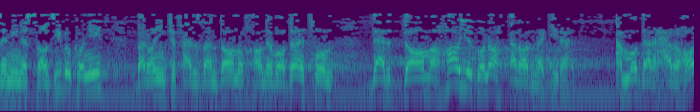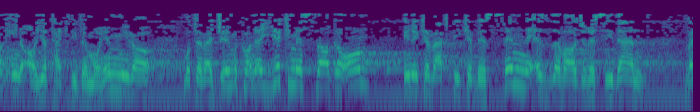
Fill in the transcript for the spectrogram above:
زمین سازی بکنید برای اینکه فرزندان و خانوادهتون در دامه های گناه قرار نگیرند اما در هر حال این آیه تکلیف مهمی را متوجه می‌کنه. یک مصداق اون اینه که وقتی که به سن ازدواج رسیدن و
